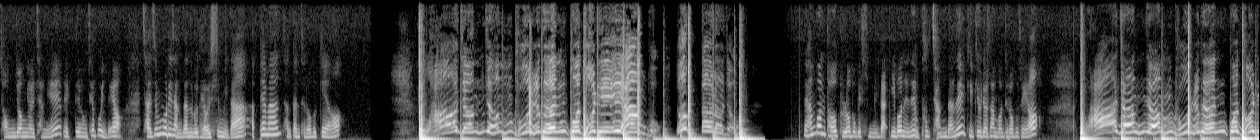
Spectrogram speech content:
정정열창의 백대용 체보인데요. 잦은무리 장단으로 되어 있습니다. 앞에만 잠깐 들어볼게요. 화점점 붉은 꽃돌이 양복 뚝 떨어져 네, 한 번 더 불러보겠습니다. 이번에는 북장단을 귀 기울여서 한번 들어보세요. 화점점 붉은 꽃돌이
